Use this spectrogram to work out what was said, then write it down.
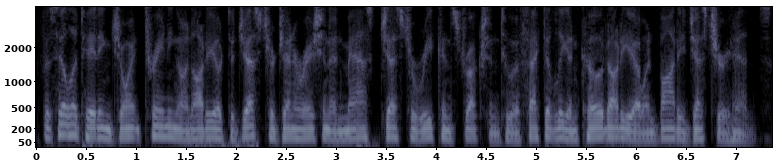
facilitating joint training on audio-to-gesture generation and masked gesture reconstruction to effectively encode audio and body gesture hints.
